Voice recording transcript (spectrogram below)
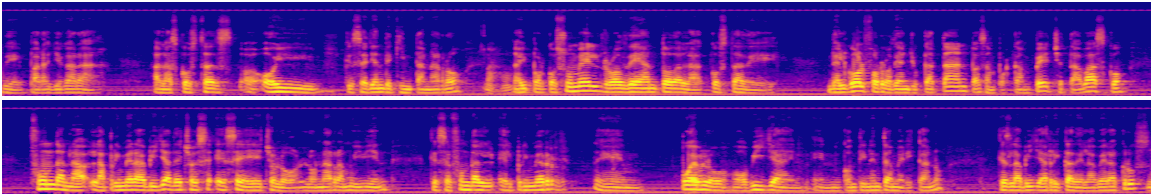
de, para llegar a, a, las costas, hoy que serían de Quintana Roo, ahí por Cozumel, rodean toda la costa de, del Golfo, rodean Yucatán, pasan por Campeche, Tabasco, fundan la, primera villa, de hecho ese, ese hecho lo, lo, narra muy bien, que se funda el, primer eh, pueblo o villa en, en continente americano, que es la Villa Rica de la Veracruz.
